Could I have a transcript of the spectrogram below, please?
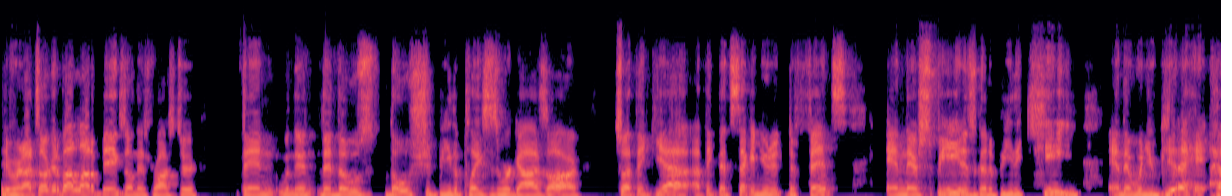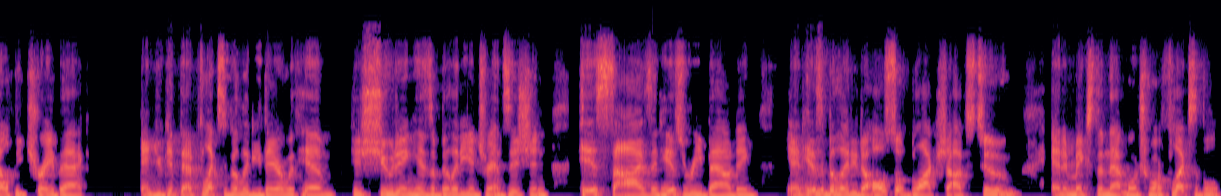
if we're not talking about a lot of bigs on this roster, then then then those those should be the places where guys are. So I think yeah, I think that second unit defense and their speed is going to be the key. And then when you get a healthy Trey back and you get that flexibility there with him, his shooting, his ability in transition, his size and his rebounding, and his ability to also block shots too, and it makes them that much more flexible.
